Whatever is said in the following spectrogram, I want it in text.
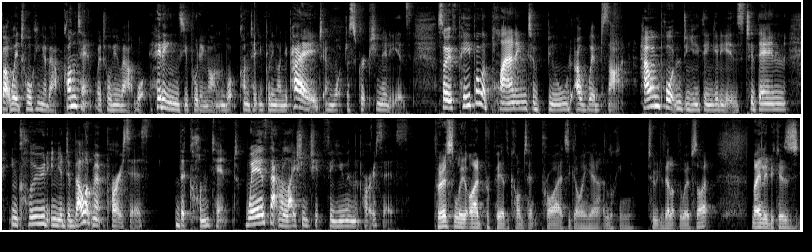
But we're talking about content. We're talking about what headings you're putting on, what content you're putting on your page, and what description it is. So if people are planning to build a website how important do you think it is to then include in your development process the content? Where's that relationship for you in the process? Personally, I'd prepare the content prior to going out and looking to develop the website, mainly because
